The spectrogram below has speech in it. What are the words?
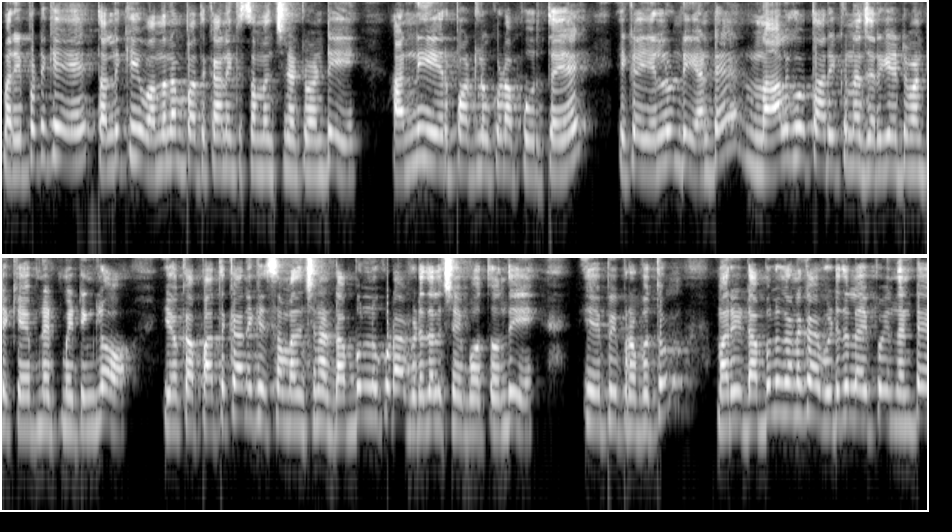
మరి ఇప్పటికే తల్లికి వందనం పథకానికి సంబంధించినటువంటి అన్ని ఏర్పాట్లు కూడా పూర్తయ్యాయి. ఇక ఎల్లుండి అంటే నాలుగో తారీఖున జరిగేటువంటి కేబినెట్ మీటింగ్లో ఈ యొక్క పథకానికి సంబంధించిన డబ్బులను కూడా విడుదల చేయబోతోంది ఏపీ ప్రభుత్వం. మరి డబ్బులు కనుక విడుదలైపోయిందంటే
